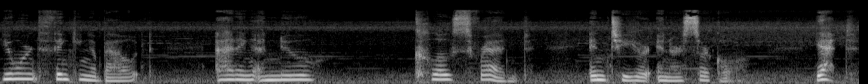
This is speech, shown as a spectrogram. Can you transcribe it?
You weren't thinking about adding a new close friend into your inner circle. Yet,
